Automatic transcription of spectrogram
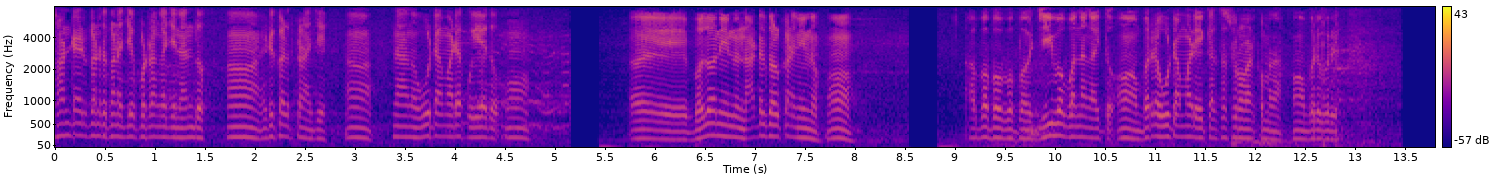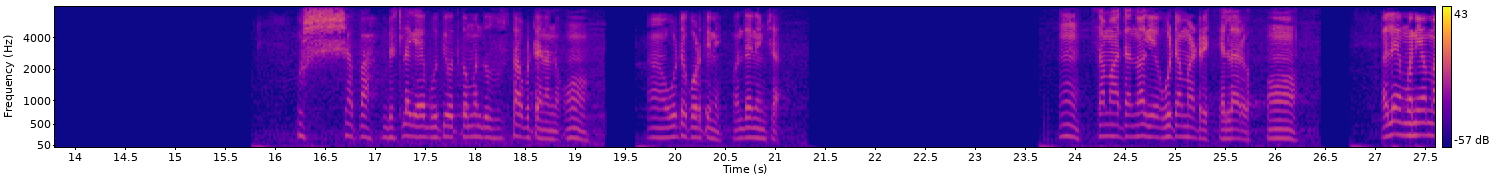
ಸೊಂಟ ಹಿಡ್ಕೊಂಡು ಕಣಜ್ಜಿ, ಪುಟ್ಟಂಗಜ್ಜಿ ನಂದು. ಹ್ಞೂ ಹಿಡ್ಕೊಳ್ತು ಕಣಜ್ಜಿ. ಹ್ಞೂ ನಾನು ಊಟ ಮಾಡೇ ಕುಯ್ಯೋದು. ಹ್ಞೂ ಏ, ಬಲೋ ನೀನು ನಾಟಕ ಕಣೆ ನೀನು. ಹ್ಞೂ ಅಬ್ಬಬ್ಬಬ್ಬ ಜೀವ ಬಂದಂಗಾಯ್ತು. ಹ್ಞೂ ಬರೀ ಊಟ ಮಾಡಿ, ಕೆಲಸ ಶುರು ಮಾಡ್ಕೊಂಬ ಹ್ಞೂ ಬರೀ ಬರ್ರಿ. ಉಶ್ಶಪ್ಪ ಬಿಸ್ಲಾಗೆ ಬೂತಿ ಹೊತ್ಕೊಂಬಂದು ಸುಸ್ತಾಗ್ಬಿಟ್ಟೆ ನಾನು. ಹ್ಞೂ ಹಾಂ, ಊಟ ಕೊಡ್ತೀನಿ, ಒಂದೇ ನಿಮಿಷ. ಹ್ಞೂ ಸಮಾಧಾನವಾಗಿ ಊಟ ಮಾಡ್ರಿ ಎಲ್ಲರೂ. ಹ್ಞೂ ಅಲ್ಲೇ ಮುನಿಯಮ್ಮ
